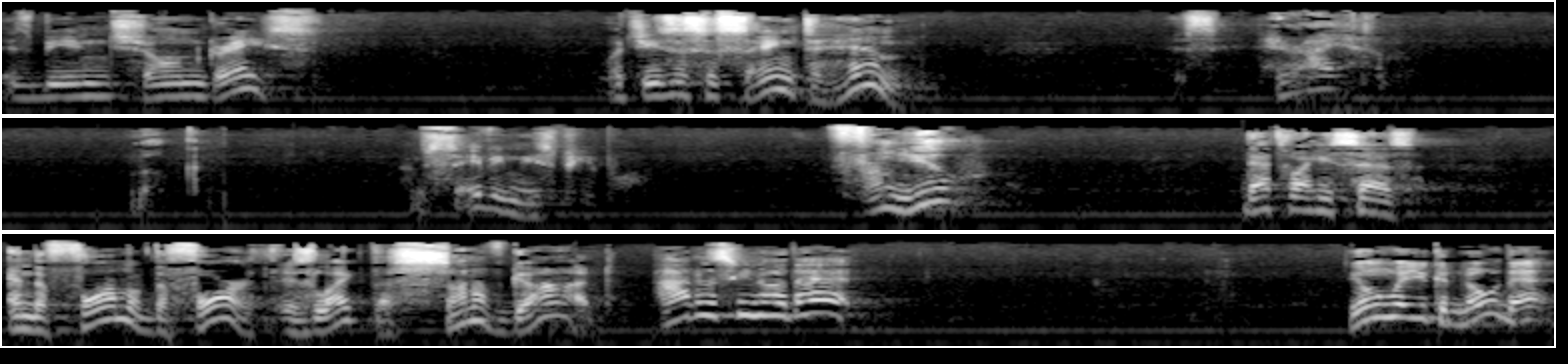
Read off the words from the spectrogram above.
is being shown grace. What Jesus is saying to him is Here I am. Look, I'm saving these people from you. That's why he says, and the form of the fourth is like the Son of God. How does he know that? The only way you can know that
